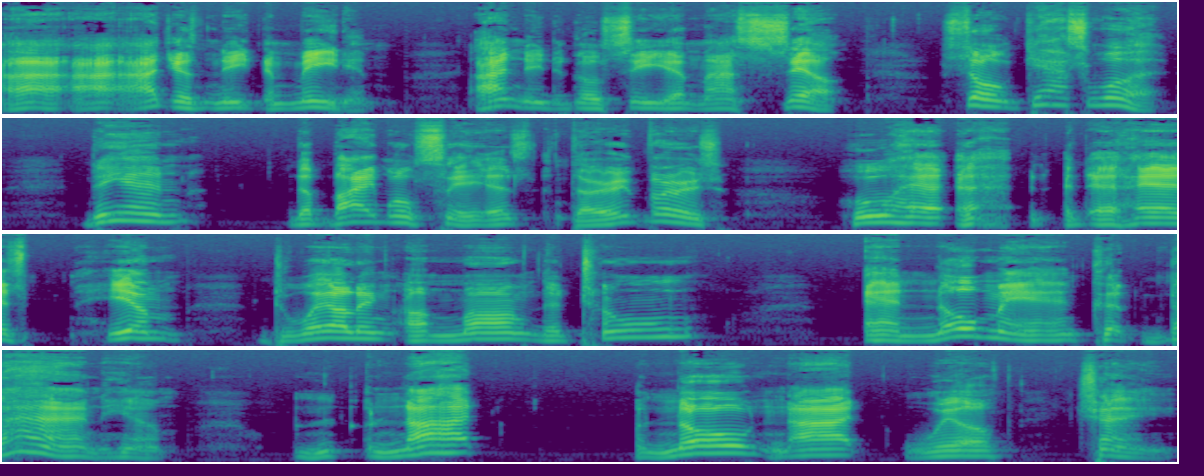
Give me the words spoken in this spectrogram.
I, I, I just need to meet him. I need to go see it myself. So guess what? Then the Bible says, third verse, who ha- that has him dwelling among the tomb, and no man could bind him, not, no, not with chain.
